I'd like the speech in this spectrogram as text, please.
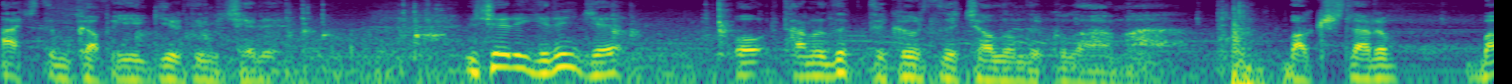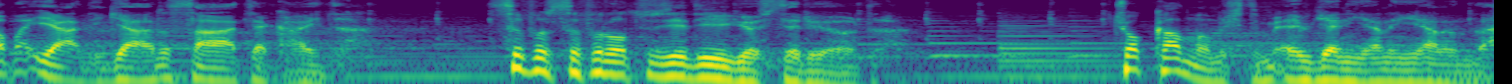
açtım kapıyı girdim içeri. İçeri girince o tanıdık tıkırtı çalındı kulağıma. Bakışlarım baba yadigarı saate kaydı. 0037'yi gösteriyordu. Çok kalmamıştım Evgenya'nın yanında.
